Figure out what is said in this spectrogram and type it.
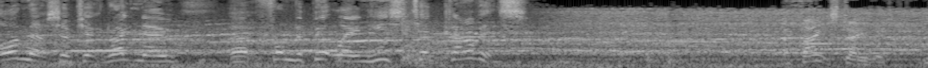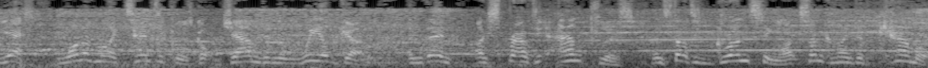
on that subject right now uh, from the pit lane. Here's Ted Kravitz. Uh, Thanks, David. Yes, one of my tentacles got jammed in the wheel gun, and then I sprouted antlers and started grunting like some kind of camel,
